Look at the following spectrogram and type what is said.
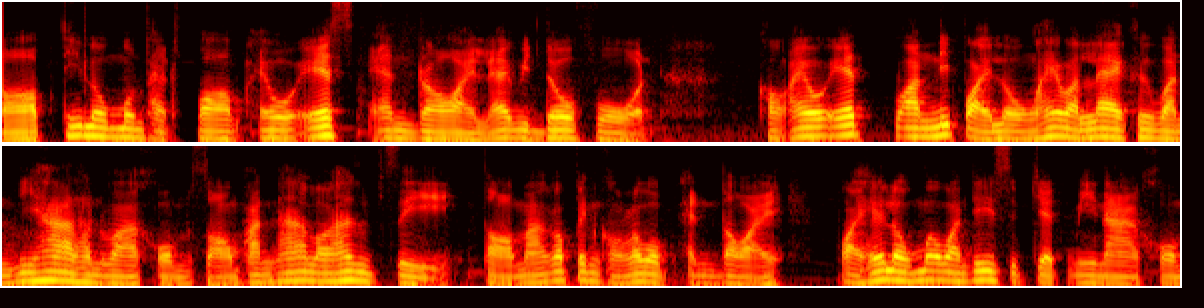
ลอฟที่ลงบนแพลตฟอร์ม iOS Android และ Windows Phone ของ iOS วันที่ปล่อยลงให้วันแรกคือวันที่ 5 ธันวาคม 2554 ต่อมาก็เป็นของระบบ Android ปล่อยให้ลงเมื่อวันที่ 17 มีนาคม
